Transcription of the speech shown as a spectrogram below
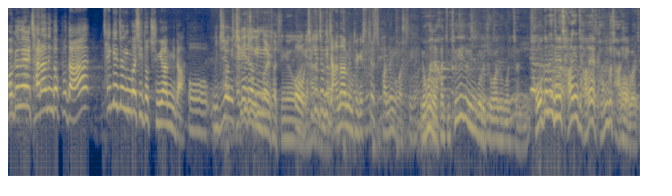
적응을 잘하는 것보다 체계적인 것이 더 중요합니다. 어, 우지 형이 체계적인 걸 더 중요하게 어, 체계적이지 않아 하면 되게 스트레스 받는 것 같은데. 영원이 약간 좀 체계적인 거를 좋아하는 거 같지 않니? 저그는 근데 잘하긴 잘해. 정도 잘해 맞아.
